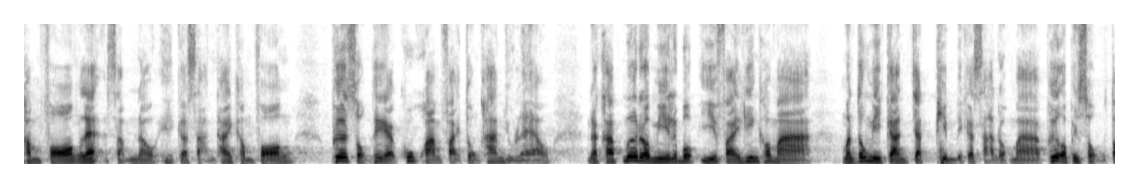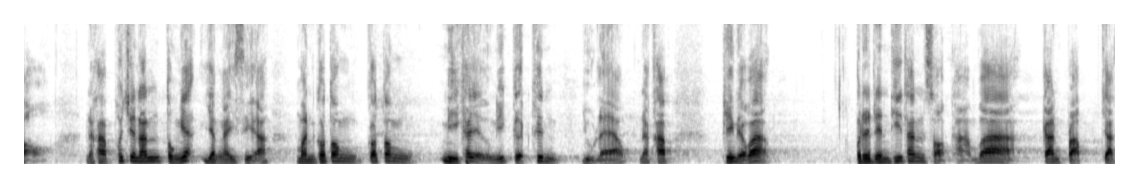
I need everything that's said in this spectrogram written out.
คำฟ้อง และสำเนาเอกสารท้ายคำฟ้อง เพื่อส่งให้แก่คู่ความฝ่ายตรงข้ามอยู่แล้วนะครับเมื่อเรามีระบบ e-filing เข้ามา มันต้องมีการจัดพิมพ์เอกสารออกมา เพื่อเอาไปส่งต่อ นะครับ เพราะฉะนั้นตรงเนี้ยยังไงเสียมันก็ต้องก็ต้องมีค่าใช้จ่ายตรงนี้เกิดขึ้นอยู่แล้วนะครับ เพียงแต่ว่าประเด็นที่ท่านสอบถามว่าการปรับจาก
